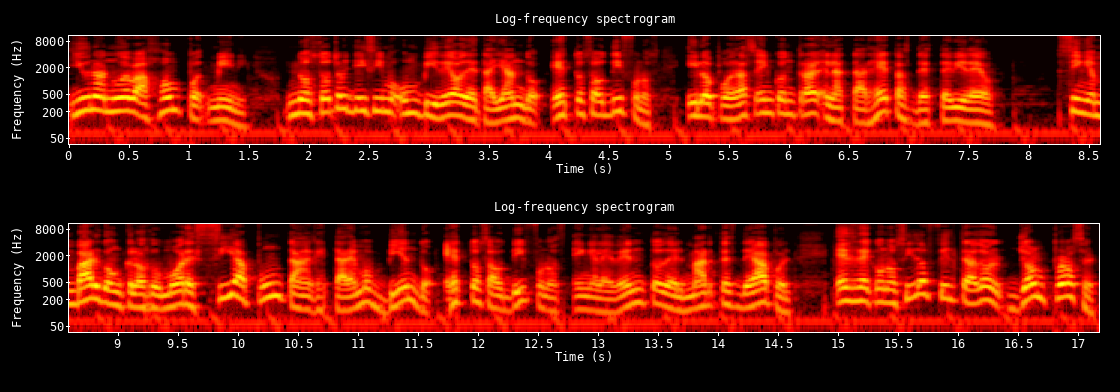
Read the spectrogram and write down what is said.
y una nueva HomePod Mini. Nosotros ya hicimos un video detallando estos audífonos y lo podrás encontrar en las tarjetas de este video. Sin embargo, aunque los rumores sí apuntan a que estaremos viendo estos audífonos en el evento del martes de Apple, el reconocido filtrador John Prosser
